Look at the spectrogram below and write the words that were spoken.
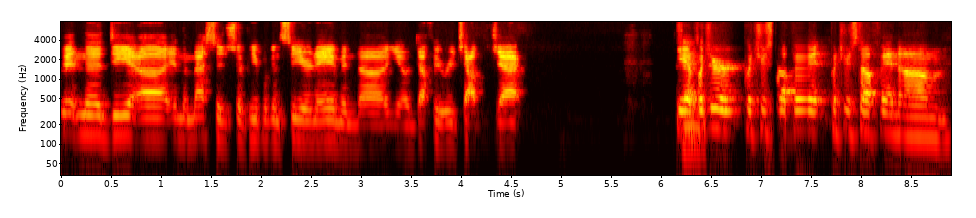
put in the D, uh, in the message so people can see your name and uh, you know definitely reach out to Jack. Yeah, Sounds- put your put your stuff in put your stuff in um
